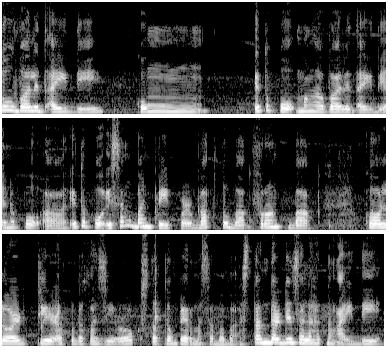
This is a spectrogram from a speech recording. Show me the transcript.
Two valid ID, kung ito po, mga valid ID, ano po, ah, ito po, isang bond paper, back to back, front back, colored, clear ang pagkaka-xerox, tatlong perma sa baba. Standard din sa lahat ng ID.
